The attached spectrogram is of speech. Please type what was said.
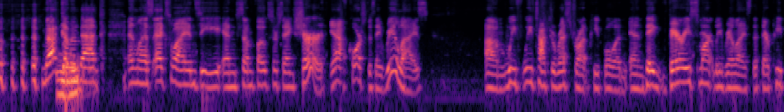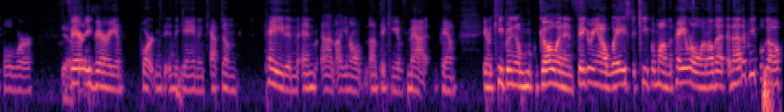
not coming Mhm. back unless X, Y, and Z. And some folks are saying, sure, yeah, of course, because they realize um, we've we've talked to restaurant people and and they very smartly realized that their people were Yes. very very important in the game and kept them paid and and uh, you know I'm thinking of Matt Pam you know keeping them going and figuring out ways to keep them on the payroll and all that and other people go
